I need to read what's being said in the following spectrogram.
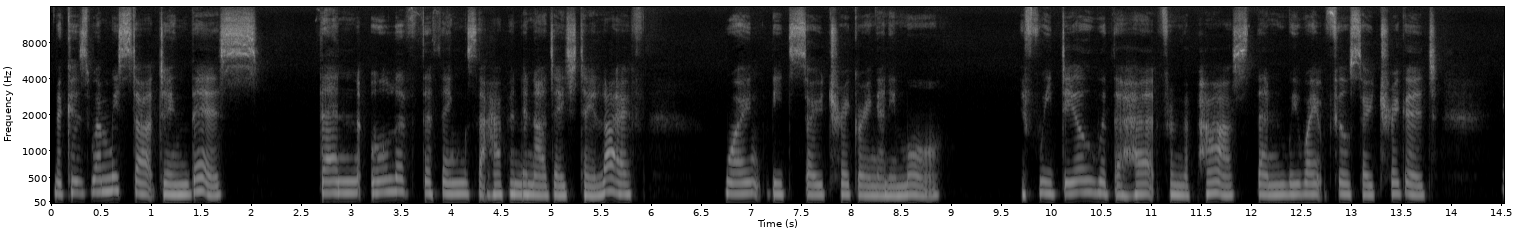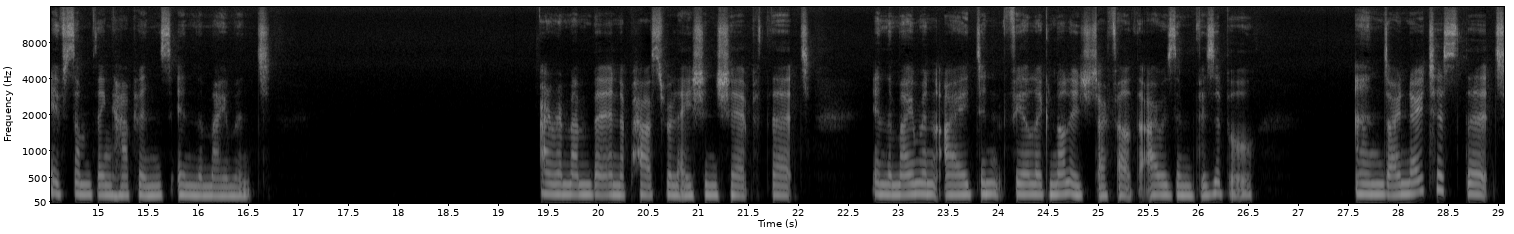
Because when we start doing this, then all of the things that happen in our day to day life won't be so triggering anymore. If we deal with the hurt from the past, then we won't feel so triggered if something happens in the moment. I remember in a past relationship that in the moment, I didn't feel acknowledged. I felt that I was invisible. And I noticed that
